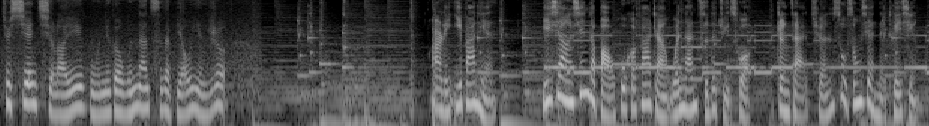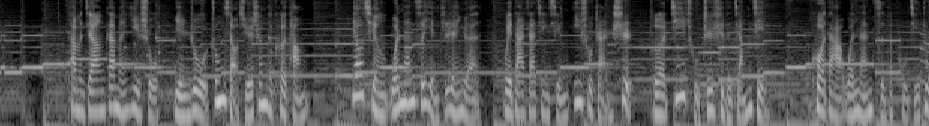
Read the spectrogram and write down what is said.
就掀起了一股那个文南词的表演热。二零一八年，一项新的保护和发展文南词的举措正在全宿松县内推行。他们将该门艺术引入中小学生的课堂。邀请文南词演职人员为大家进行艺术展示和基础知识的讲解，扩大文南词的普及度。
